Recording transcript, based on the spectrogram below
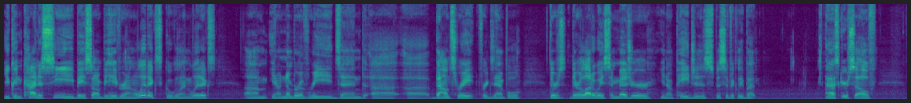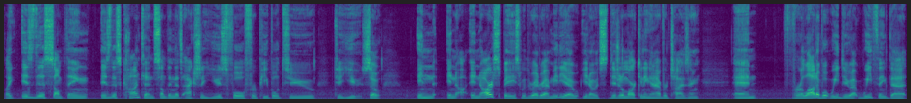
you can kind of see based on behavior analytics, Google Analytics, um, you know, number of reads and uh, uh, bounce rate, for example. There's there are a lot of ways to measure, you know, pages specifically, but ask yourself, like is this something is this content something that's actually useful for people to to use? So in in in our space with red rat media you know it's digital marketing and advertising. And for a lot of what we do we think that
